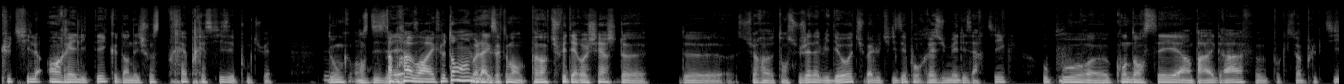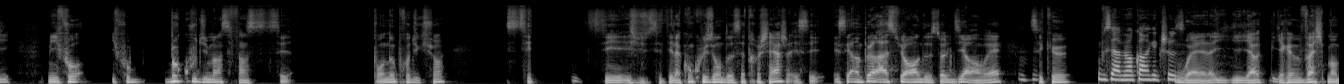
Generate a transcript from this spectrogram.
qu'utile en réalité que dans des choses très précises et ponctuelles. Donc, on se disait. Après, à voir avec le temps. hein, Voilà, mais- exactement. Pendant que tu fais tes recherches de, de, sur ton sujet de la vidéo, tu vas l'utiliser pour résumer des articles ou pour euh, condenser un paragraphe euh, pour qu'il soit plus petit. Mais il faut, il faut beaucoup d'humains. Enfin, c'est, pour nos productions, c'est, c'était la conclusion de cette recherche et c'est, et c'est un peu rassurant de se le dire en vrai. Mhm. C'est que, Vous servez encore à quelque chose. ouais, il y a, il y a quand même vachement.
